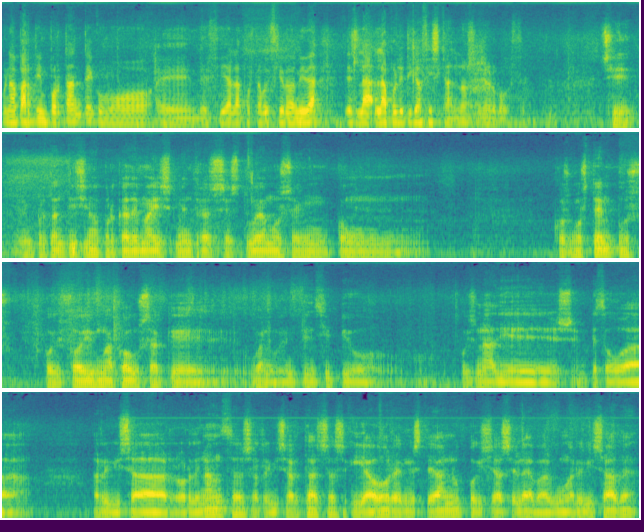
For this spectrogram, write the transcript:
una parte importante, como eh, decía la portavoz Izquierda Unida, es la, la política fiscal, ¿no, señor Bouza? Sí, importantísima, porque ademais, mentras estuvemos en, con cos vos tempos, pois foi unha cousa que, bueno, en principio, pois nadie empezou a, a revisar ordenanzas, a revisar tasas, e agora, en este ano, pois xa se leva algunha revisada,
